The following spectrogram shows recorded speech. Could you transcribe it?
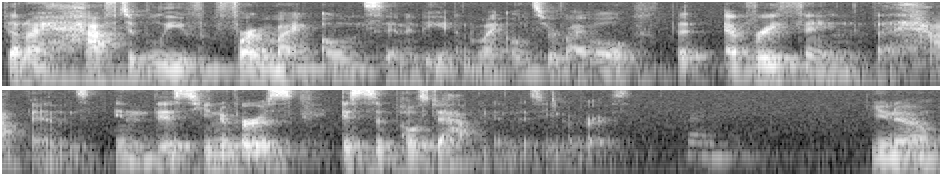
then i have to believe for my own sanity and my own survival that everything that happens in this universe is supposed to happen in this universe. Right. you know?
